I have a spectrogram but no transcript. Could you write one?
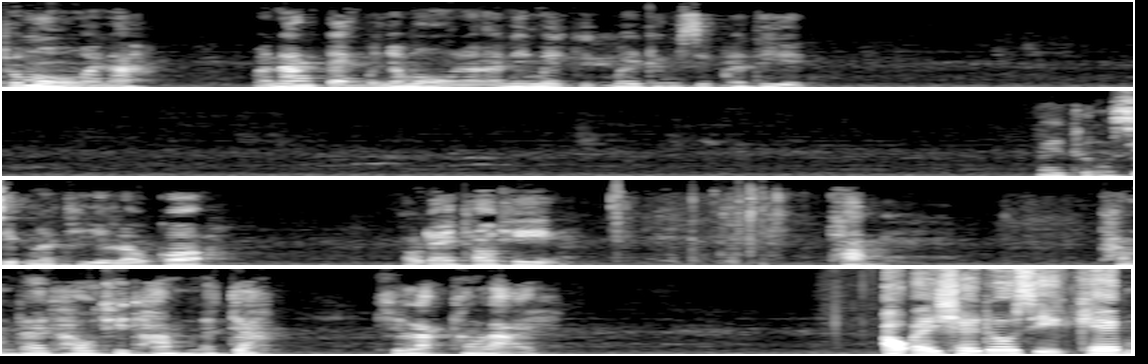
ชั่วโมงอะนะ มานั่งแต่งเป็นชั่วโมงนะ อันนี้ไม่ถึงไม่ถึงสิบนาทีไม่ถึงสิบนาทีเราก็เอาได้เท่าที่ทำทำได้เท่าที่ทำนะจ๊ะ ที่รักทั้งหลาย เอาอายแชโดว์สีเข้ม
